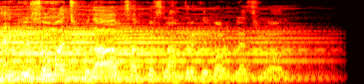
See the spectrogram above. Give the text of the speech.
थैंक यू सो मच खुदा आप सबको सलामत रखे गॉड ब्लेस यू ऑल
